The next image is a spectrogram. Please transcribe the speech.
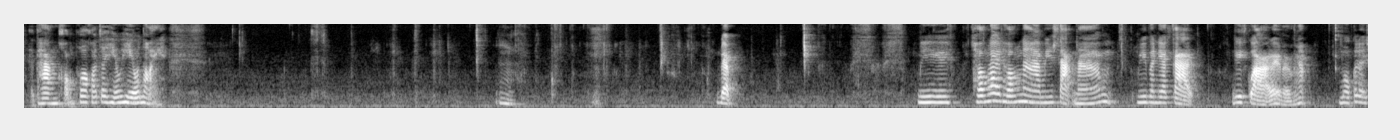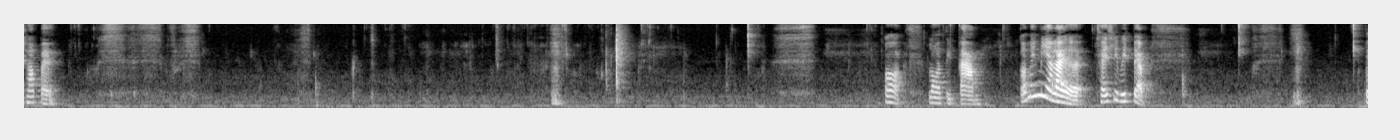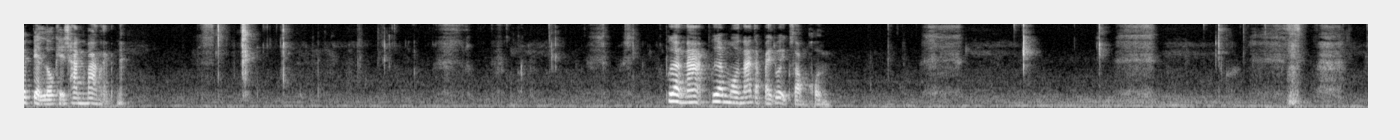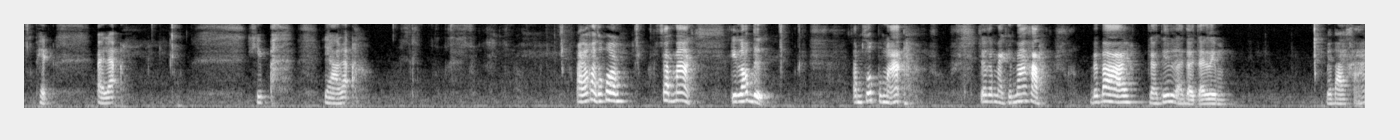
แต่ทางของพ่อเขาจะเฮลเฮลหน่อยอแบบ มีท้องไร่ท้องนา มีสระน้ำ มีบรรยากาศดีกว่าอะไรแบบนี้โมก็เลยชอบไป ก็รอติดตาม ก็ไม่มีอะไรอะใช้ชีวิตแบบ ไปเปลี่ยนโลเคชันบ้างอะไรแบบเนี้ยเพื่อนหน่าเพื่อนโมน่าจะไปด้วยอีกสองคน เผ็ด ไปละ คลิป ยาวละ ไปแล้วค่ะทุกคนแซ่บมาก กินรอบดึกตำซุปปูมะเจอกันใหม่คลิปหน้าค่ะ บ๊ายบาย เดี๋ยวที่เหลือเดี๋ยวจะเล็มบ๊ายบายค่ะ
